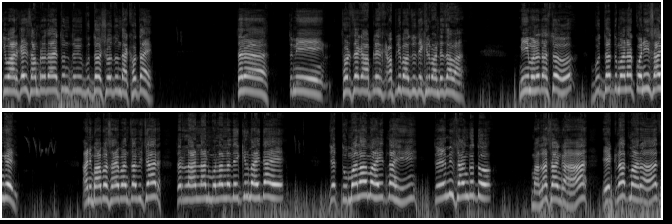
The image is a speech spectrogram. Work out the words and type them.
की वारकरी संप्रदायातून तुम्ही बुद्ध शोधून दाखवताय. तर तुम्ही थोडंसं का आपले आपली बाजू देखील मांडत जावा. मी म्हणत असतो बुद्ध तुम्हाला कोणी सांगेल? आणि बाबासाहेबांचा विचार तर लहान लहान मुलांना देखील माहीत आहे. जे तुम्हाला माहीत नाही ते मी सांगतो. मला सांगा एकनाथ महाराज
